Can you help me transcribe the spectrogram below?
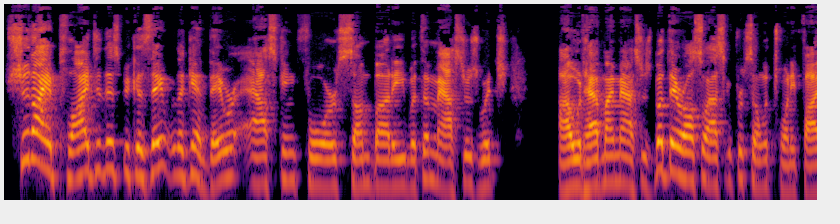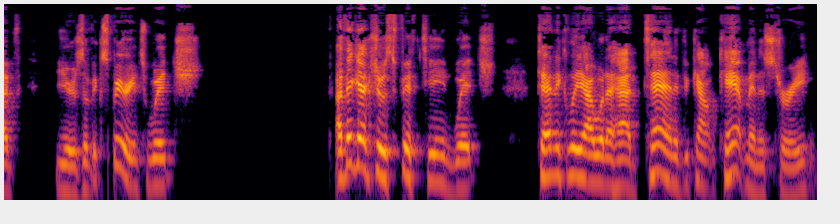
should I apply to this? Because they, again, they were asking for somebody with a master's, which I would have my master's, but they were also asking for someone with 25 years of experience, which I think actually was 15, which technically I would have had 10 if you count camp ministry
